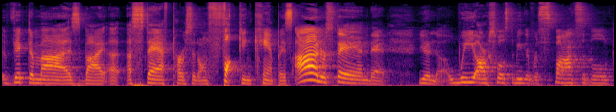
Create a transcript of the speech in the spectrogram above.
victimized by a, a staff person on fucking campus. I understand that, you know, we are supposed to be the responsible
